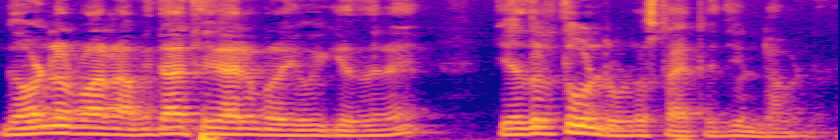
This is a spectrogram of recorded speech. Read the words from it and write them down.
ഗവർണർമാർ അമിതാധികാരം പ്രയോഗിക്കുന്നതിനെ എതിർത്തുകൊണ്ടുള്ള സ്ട്രാറ്റജി ഉണ്ടാവേണ്ടത്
